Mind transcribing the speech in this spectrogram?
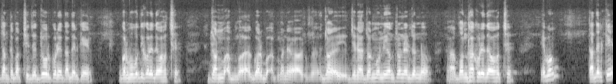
জানতে পারছি যে জোর করে তাদেরকে গর্ভবতী করে দেওয়া হচ্ছে। জন্ম, গর্ভ মানে যেটা জন্ম নিয়ন্ত্রণের জন্য বন্ধা করে দেওয়া হচ্ছে এবং তাদেরকে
